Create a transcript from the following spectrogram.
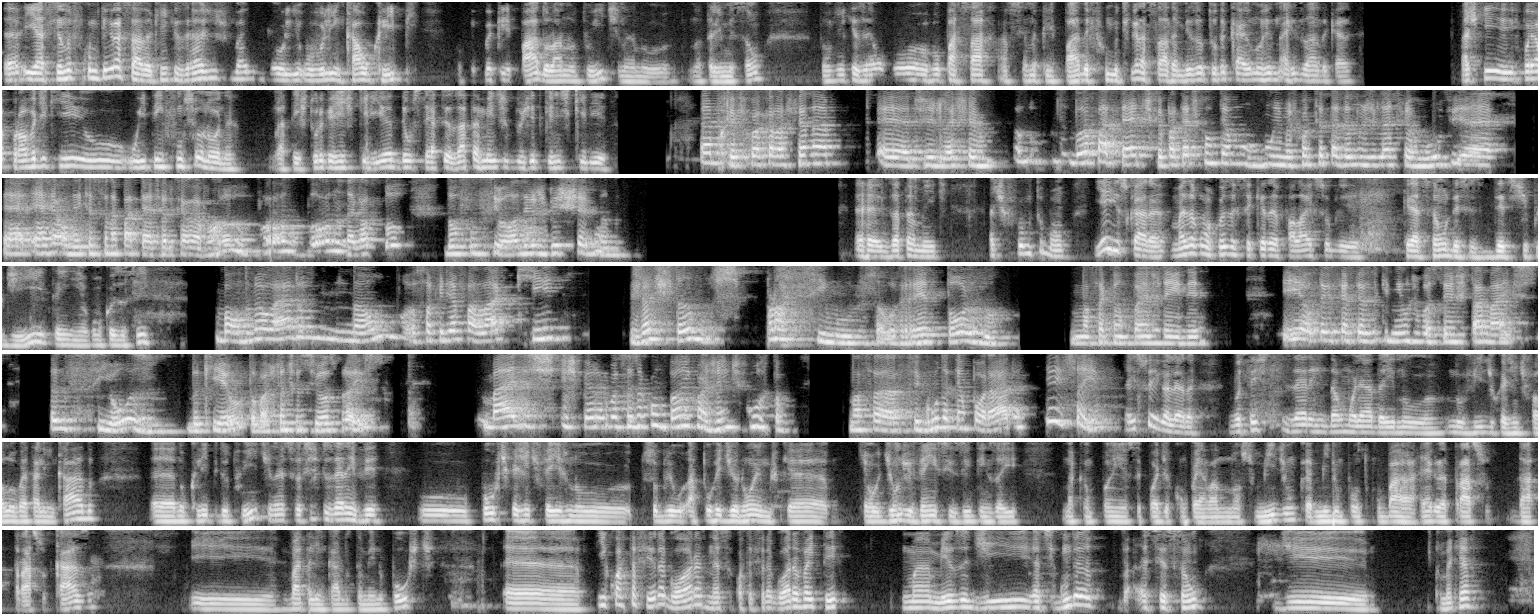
É, e a cena ficou muito engraçada. Quem quiser, a gente vai. Eu vou linkar o clipe, porque foi clipado lá no Twitch, né, no, na transmissão. Então, quem quiser, eu vou, eu vou, passar a cena clipada e foi muito engraçado. A mesa toda caiu no, na risada, cara. Acho que foi a prova de que o, o, item funcionou, né? A textura que a gente queria deu certo exatamente do jeito que a gente queria. É, porque ficou aquela cena é, de slasher. Não é patética, patética é um termo ruim, mas quando você está vendo um slasher movie, é, é, é, realmente a cena patética, do cara o negócio não, não funciona e os bichos chegando. É, exatamente. Acho que foi muito bom. E é isso, cara. Mais alguma coisa que você queira falar sobre criação desses, desse tipo de item, alguma coisa assim? Bom, do meu lado, não. Eu só queria falar que já estamos próximos ao retorno da nossa campanha de D&D. E eu tenho certeza que nenhum de vocês está mais ansioso do que eu. Estou bastante ansioso para isso. Mas espero que vocês acompanhem com a gente, curtam nossa segunda temporada. E é isso aí. É isso aí, galera. Vocês quiserem dar uma olhada aí no, no vídeo que a gente falou, vai estar linkado é, no clipe do Twitch, né? Se vocês quiserem ver o post que a gente fez no, sobre a Torre de Jerônimos, que é, que é de onde vem esses itens aí na campanha, você pode acompanhar lá no nosso Medium, que é medium.com.br regra traço da traço casa. E vai estar linkado também no post. É, e quarta-feira agora, nessa quarta-feira agora, vai ter uma mesa de. a segunda sessão de. Como é que é?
